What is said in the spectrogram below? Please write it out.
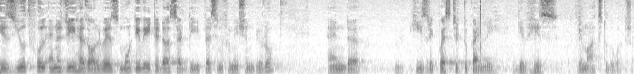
His youthful energy has always motivated us at the Press Information Bureau, and uh, he's requested to kindly give his remarks to the workshop.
